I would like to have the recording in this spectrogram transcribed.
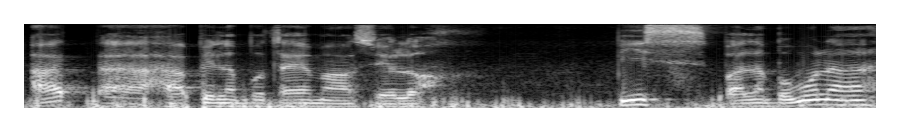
At ah, happy lang po tayo mga silo. Peace. Paalam po muna.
